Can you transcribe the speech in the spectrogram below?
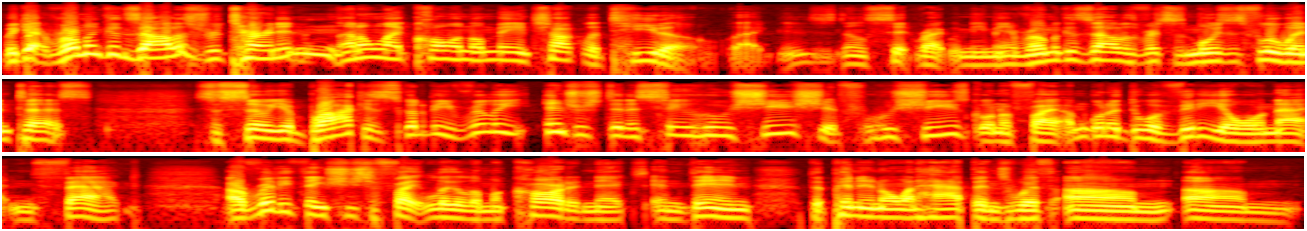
we got Roman Gonzalez returning. I don't like calling no man Chocolatito. Like, it just don't sit right with me, man. Roman Gonzalez versus Moises Fuentes. Cecilia Braekhus. It's going to be really interesting to see who she should, who she's going to fight. I'm going to do a video on that. In fact, I really think she should fight Layla McCarter next, and then depending on what happens with um um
